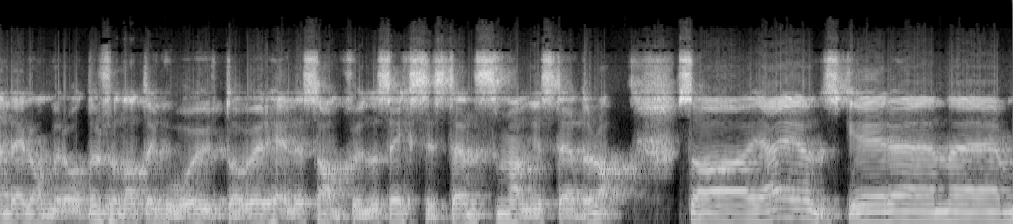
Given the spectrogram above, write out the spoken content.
en del områder, sånn at det går utover hele samfunnets eksistens mange steder. Da. Så jeg ønsker en eh,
